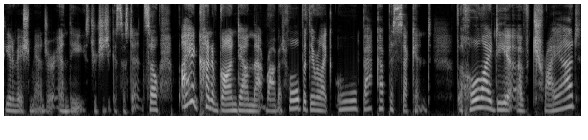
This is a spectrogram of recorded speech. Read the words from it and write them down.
the innovation manager and the strategic assistant. So I had kind of gone down that rabbit hole, but they were like, oh, back up a second. The whole idea of triad,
